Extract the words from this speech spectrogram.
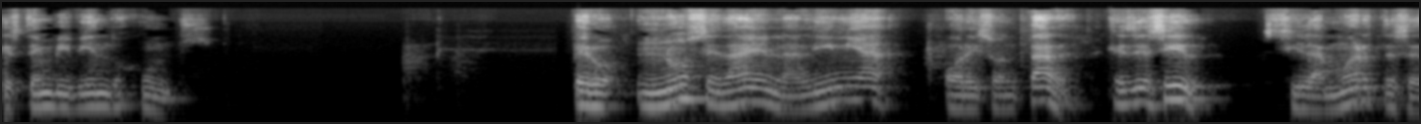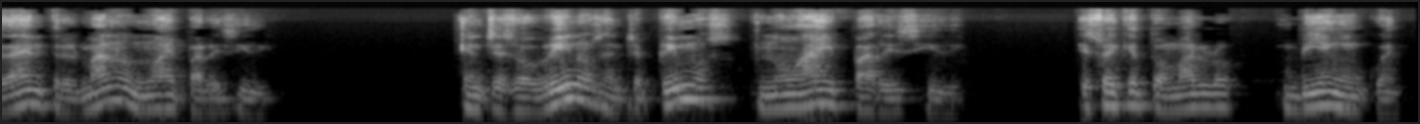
que estén viviendo juntos. Pero no se da en la línea horizontal. Es decir, si la muerte se da entre hermanos, no hay parricidio entre sobrinos, entre primos, no hay parricidio. Eso hay que tomarlo bien en cuenta.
